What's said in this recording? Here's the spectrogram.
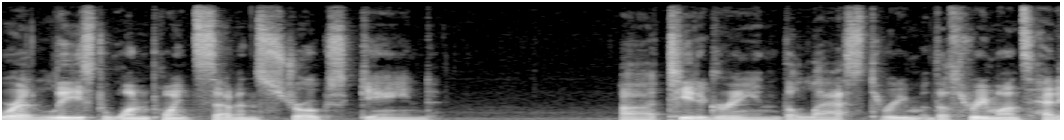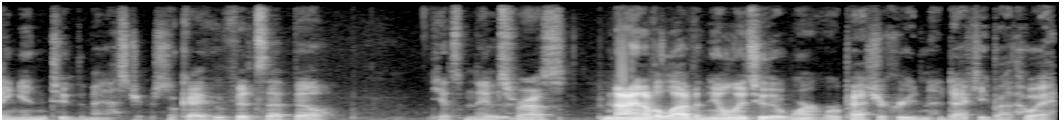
were at least 1.7 strokes gained uh, to green the last three the three months heading into the Masters. Okay, who fits that bill? You got some names for us? Nine of eleven. The only two that weren't were Patrick Reed and Hideki, by the way,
